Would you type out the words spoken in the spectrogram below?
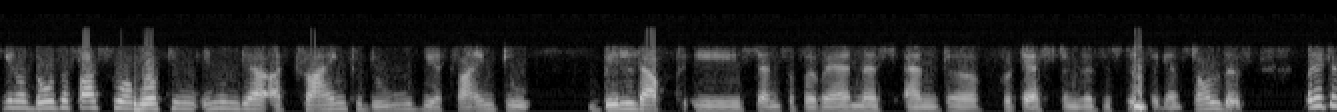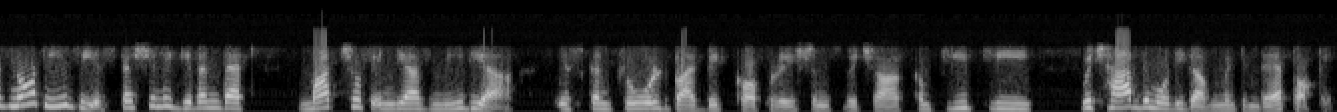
you know those of us who are working in India are trying to do. We are trying to build up a sense of awareness and uh, protest and resistance against all this. But it is not easy, especially given that much of India's media is controlled by big corporations which are completely which have the Modi government in their pockets.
